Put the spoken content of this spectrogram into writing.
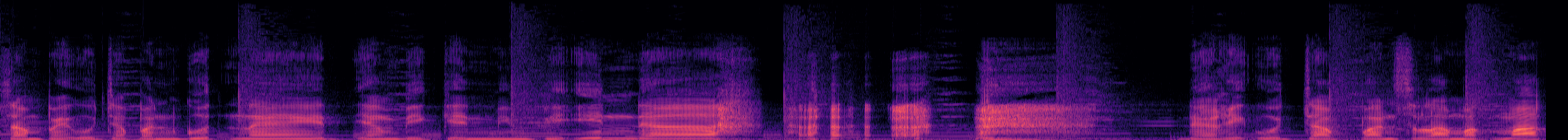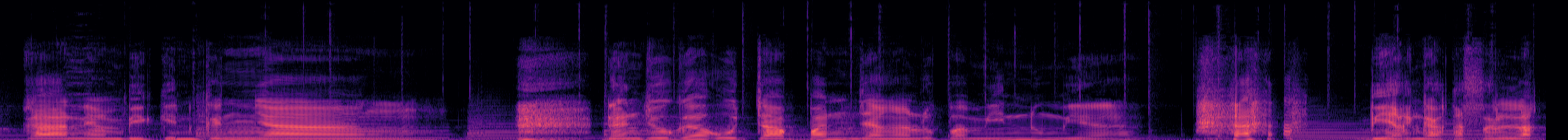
sampai ucapan good night yang bikin mimpi indah dari ucapan selamat makan yang bikin kenyang. Dan juga ucapan jangan lupa minum ya. Biar nggak keselak.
